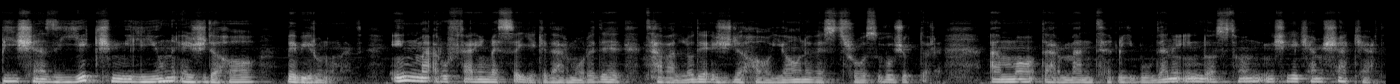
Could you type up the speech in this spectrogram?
بیش از یک میلیون اجدها به بیرون اومد. این معروف ترین قصه که در مورد تولد اجدهایان وستروس وجود داره. اما در منطقی بودن این داستان میشه یکم شک کرد.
